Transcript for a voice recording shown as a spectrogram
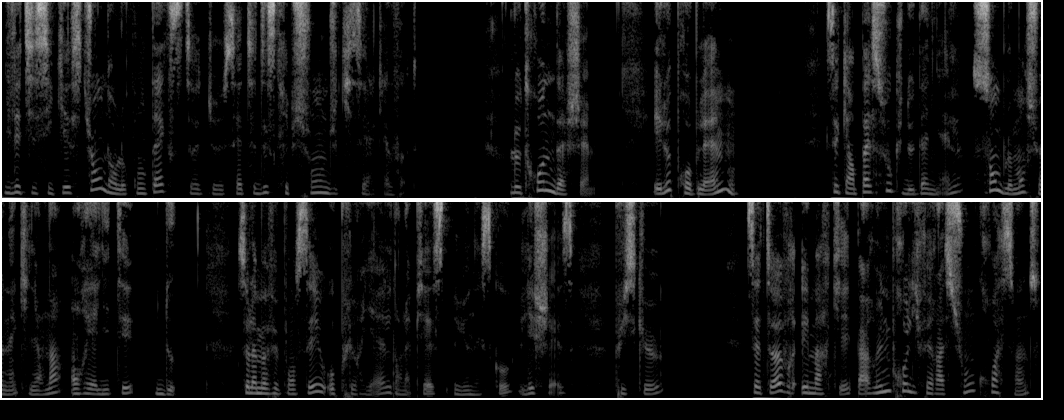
Il est ici question dans le contexte de cette description du Kisea Kavod. Le trône d'Hachem. Et le problème, c'est qu'un pasouk de Daniel semble mentionner qu'il y en a en réalité deux. Cela me fait penser au pluriel dans la pièce de UNESCO, les chaises, puisque cette œuvre est marquée par une prolifération croissante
